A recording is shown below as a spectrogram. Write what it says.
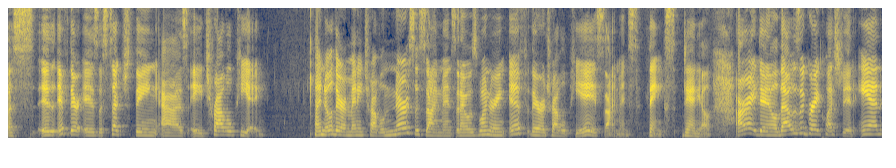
a, if there is a such thing as a travel PA? I know there are many travel nurse assignments and I was wondering if there are travel PA assignments. Thanks, Daniel. All right, Daniel, that was a great question. And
